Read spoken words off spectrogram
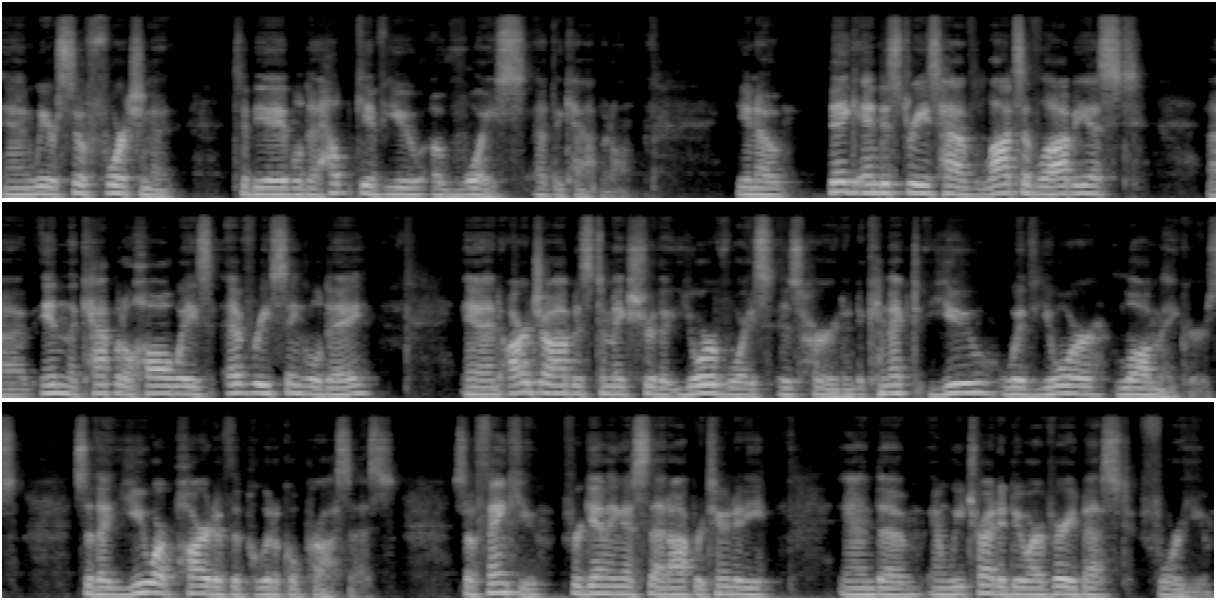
And we are so fortunate to be able to help give you a voice at the Capitol. You know, big industries have lots of lobbyists uh, in the Capitol hallways every single day. And our job is to make sure that your voice is heard and to connect you with your lawmakers so that you are part of the political process. So thank you for giving us that opportunity. And, uh, and we try to do our very best for you.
